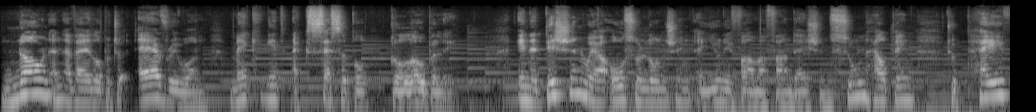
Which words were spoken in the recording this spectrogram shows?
known and available to everyone, making it accessible globally. In addition, we are also launching a Unipharma Foundation soon, helping to pave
